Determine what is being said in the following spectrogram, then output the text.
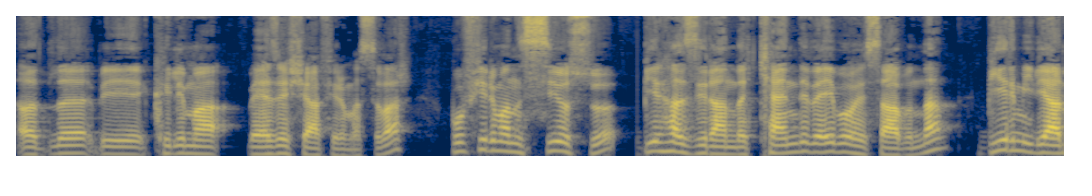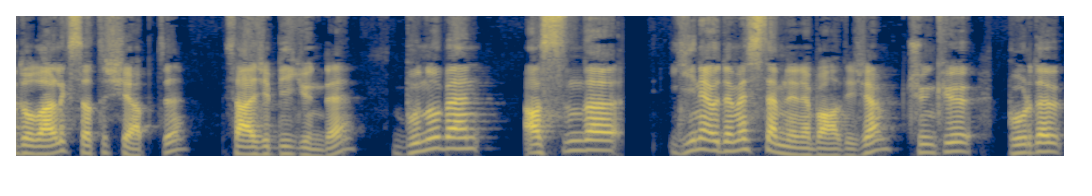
adlı bir klima beyaz eşya firması var. Bu firmanın CEO'su 1 Haziran'da kendi Weibo hesabından 1 milyar dolarlık satış yaptı. Sadece bir günde. Bunu ben aslında yine ödeme sistemlerine bağlayacağım. Çünkü burada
